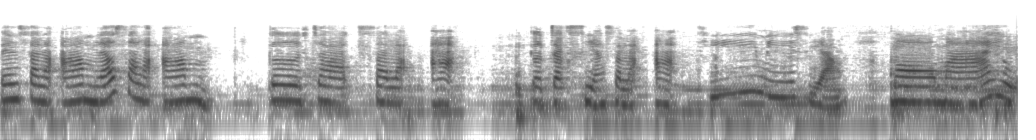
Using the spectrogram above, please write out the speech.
เป็นสระอัมแล้วสระอัมเกิดจากสระอะเกิดจากเสียงสระอะที่มีเสียงมอม้าอยู่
